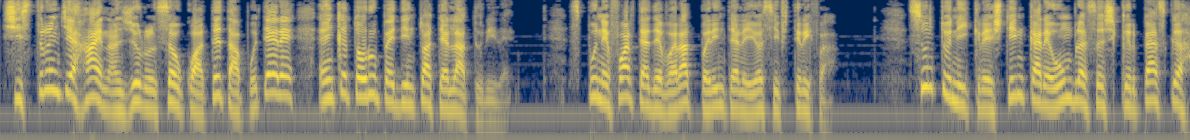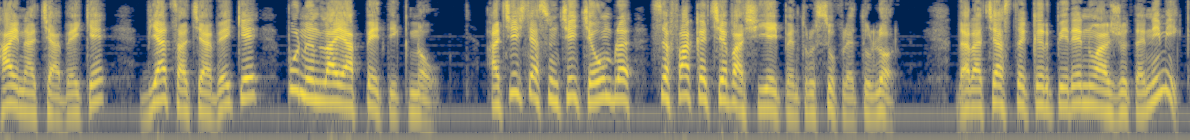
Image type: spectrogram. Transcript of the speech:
și strânge haina în jurul său cu atâta putere încât o rupe din toate laturile. Spune foarte adevărat părintele Iosif Trifa. Sunt unii creștini care umblă să-și cârpească haina cea veche, viața cea veche, punând la ea petic nou. Aceștia sunt cei ce umblă să facă ceva și ei pentru sufletul lor. Dar această cârpire nu ajută nimic.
